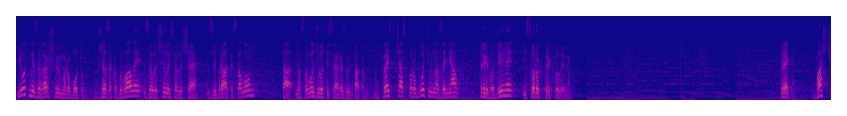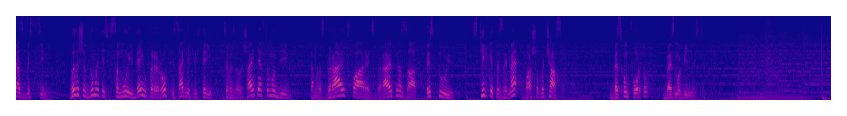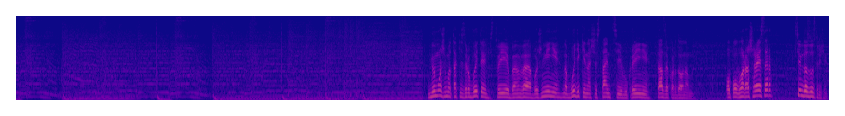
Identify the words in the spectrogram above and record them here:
І от ми завершуємо роботу. Вже закодували, залишилося лише зібрати салон та насолоджуватися результатом. Весь час по роботі у нас зайняв 3 години і 43 хвилини. Третє. Ваш час безцінний. Ви лише вдумайтесь в саму ідею переробки задніх ліхтарів. Це ви залишаєте автомобіль, там розбирають фари, збирають назад, тестують. Скільки це займе вашого часу? Без комфорту, без мобільності. Ми можемо так і зробити з твоєї BMW або ж Міні на будь-якій нашій станції в Україні та за кордоном. Опов гараж рейсер. Всім до зустрічі!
